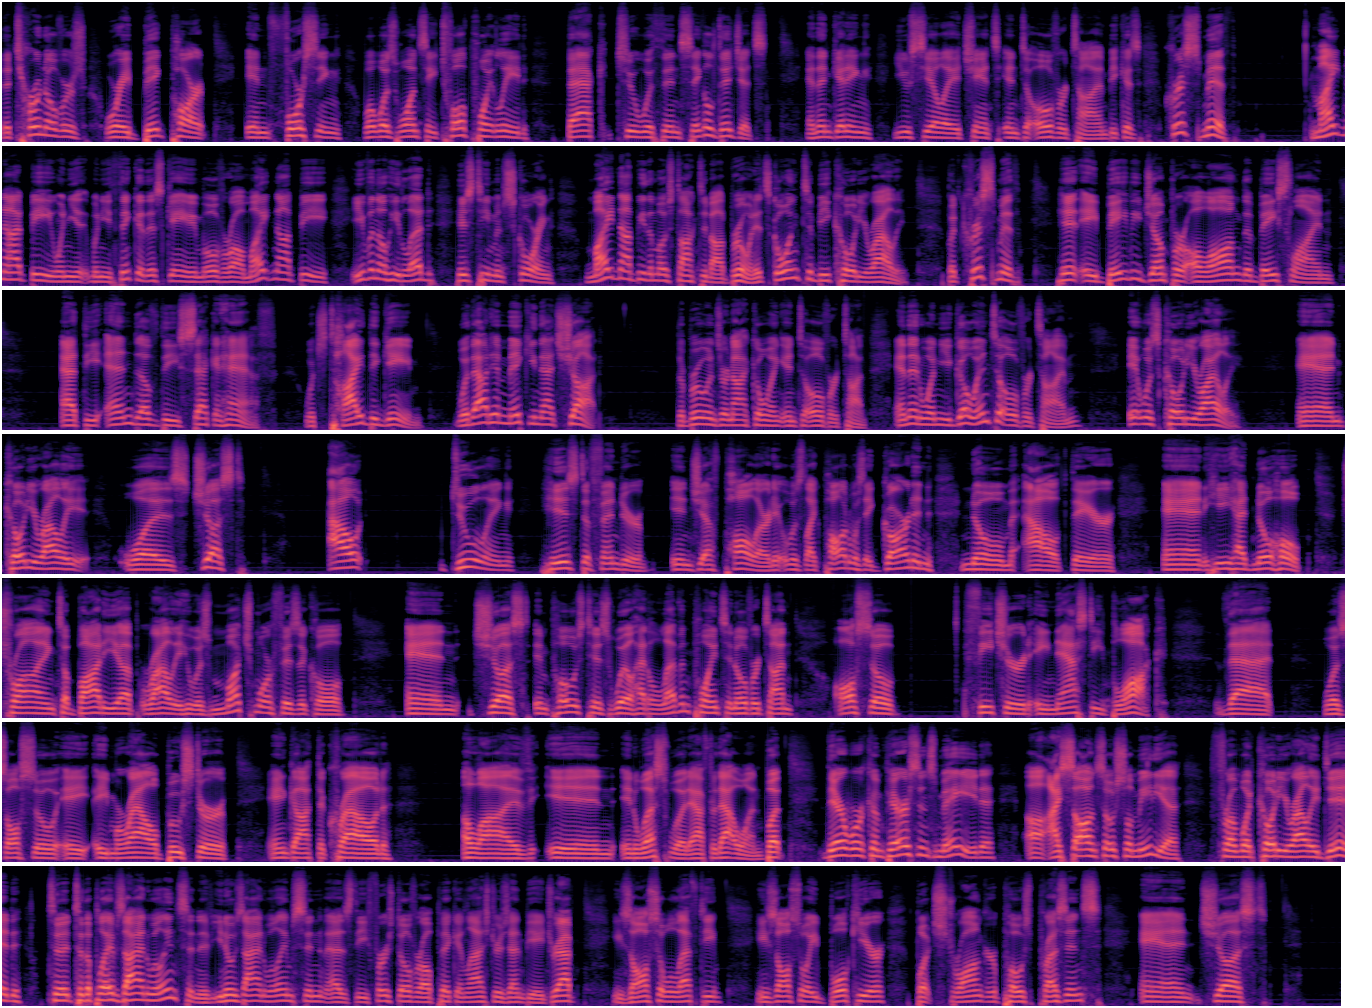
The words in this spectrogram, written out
The turnovers were a big part in forcing what was once a 12 point lead back to within single digits and then getting UCLA a chance into overtime because Chris Smith might not be when you when you think of this game overall might not be even though he led his team in scoring might not be the most talked about Bruin. It's going to be Cody Riley. But Chris Smith hit a baby jumper along the baseline at the end of the second half, which tied the game. Without him making that shot, the Bruins are not going into overtime. And then when you go into overtime, it was Cody Riley. And Cody Riley was just out dueling his defender in Jeff Pollard. It was like Pollard was a garden gnome out there, and he had no hope trying to body up Riley, who was much more physical and just imposed his will. Had 11 points in overtime. Also featured a nasty block that was also a, a morale booster and got the crowd alive in in Westwood after that one. But there were comparisons made uh, I saw on social media from what Cody Riley did to, to the play of Zion Williamson. If you know Zion Williamson as the first overall pick in last year's NBA draft, he's also a lefty. He's also a bulkier but stronger post presence and just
